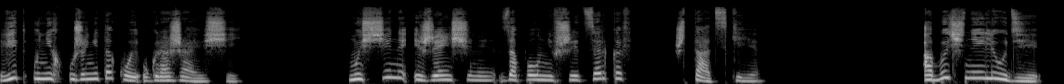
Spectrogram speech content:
вид у них уже не такой угрожающий. Мужчины и женщины, заполнившие церковь, штатские. Обычные люди,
